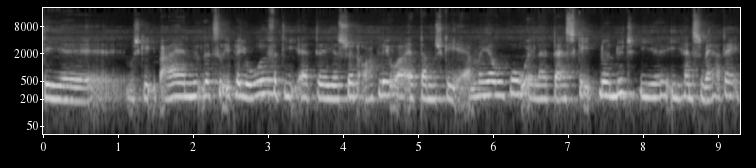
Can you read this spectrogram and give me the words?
det øh, måske bare er en midlertidig periode, fordi at øh, jeg søn oplever, at der måske er mere uro, eller at der er sket noget nyt i, øh, i hans hverdag,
